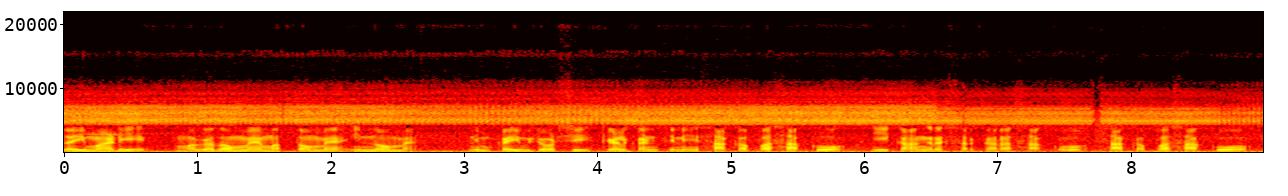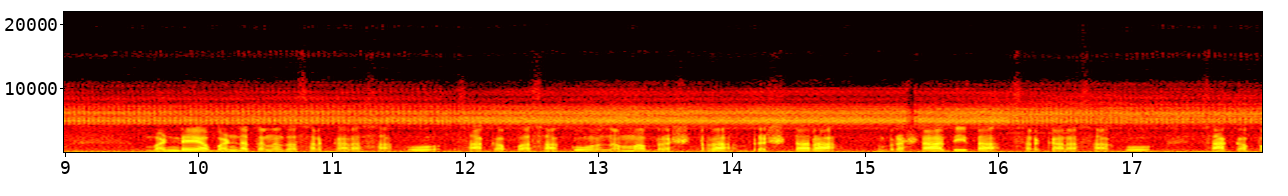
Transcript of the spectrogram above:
ದಯಮಾಡಿ ಮಗದೊಮ್ಮೆ, ಮತ್ತೊಮ್ಮೆ, ಇನ್ನೊಮ್ಮೆ ನಿಮ್ಮ ಕೈ ಜೋಡಿಸಿ ಕೇಳ್ಕೊಳ್ತೀನಿ ಸಾಕಪ್ಪ ಸಾಕು, ಈ ಕಾಂಗ್ರೆಸ್ ಸರ್ಕಾರ ಸಾಕು, ಸಾಕಪ್ಪ ಸಾಕು. ಬಂಡೆಯ ಬಂಡತನದ ಸರ್ಕಾರ ಸಾಕು. ಸಾಕಪ್ಪ ಸಾಕು, ನಮ್ಮ ಭ್ರಷ್ಟರ ಭ್ರಷ್ಟರ, ಭ್ರಷ್ಟಾತೀತ ಸರ್ಕಾರ ಸಾಕು. ಸಾಕಪ್ಪ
